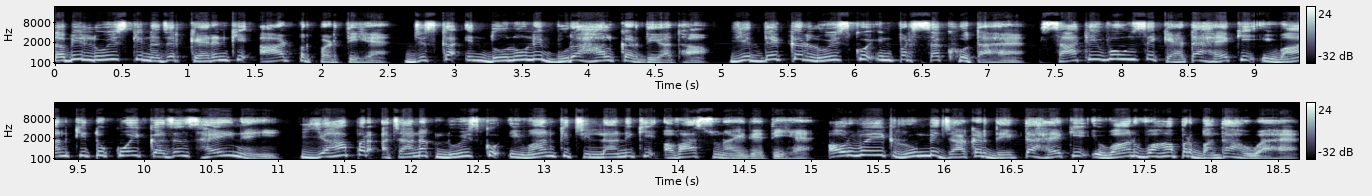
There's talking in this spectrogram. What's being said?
तभी लुइस की नज़र कैरन की आर्ट पर पड़ती है जिसका इन दोनों ने बुरा हाल कर दिया था। ये देखकर लुइस को इन पर शक होता है। साथ ही वो उनसे कहता है कि इवान की तो कोई कज़न है ही नहीं। यहाँ पर अचानक लुइस को इवान की चिल्लाने की आवाज़ सुनाई देती है और वो एक रूम में जाकर देखता है कि इवान वहाँ पर बंधा हुआ है।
